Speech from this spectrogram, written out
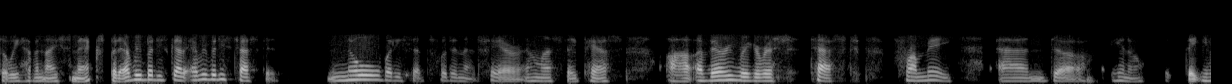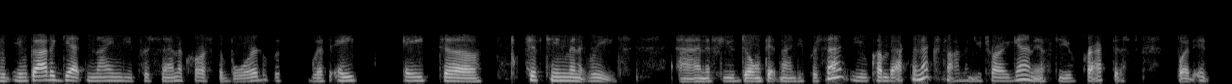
so we have a nice mix. But everybody's got everybody's tested. Nobody sets foot in that fair unless they pass uh, a very rigorous test from me. And uh, you know that you you've got to get ninety percent across the board with with eight eight uh, fifteen minute reads. And if you don't get ninety percent, you come back the next time and you try again after you've practiced but it,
